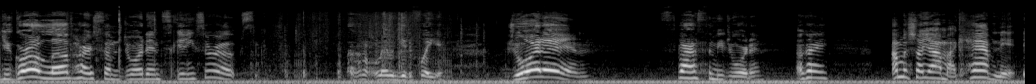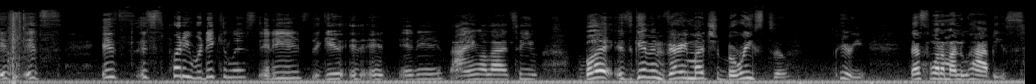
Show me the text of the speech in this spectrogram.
your girl love her some Jordan skinny syrups. I Don't, let me get it for you. Jordan, sponsor me, Jordan, okay? I'm gonna show y'all my cabinet. It's it's it's it's pretty ridiculous. It is. It, it, it, it is. I ain't gonna lie to you. But it's giving very much barista, period that's one of my new hobbies.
